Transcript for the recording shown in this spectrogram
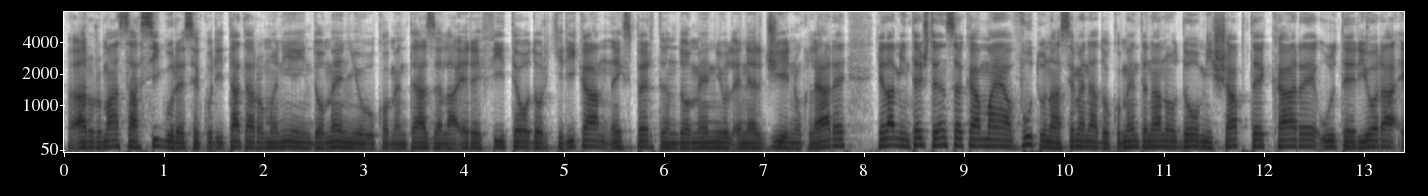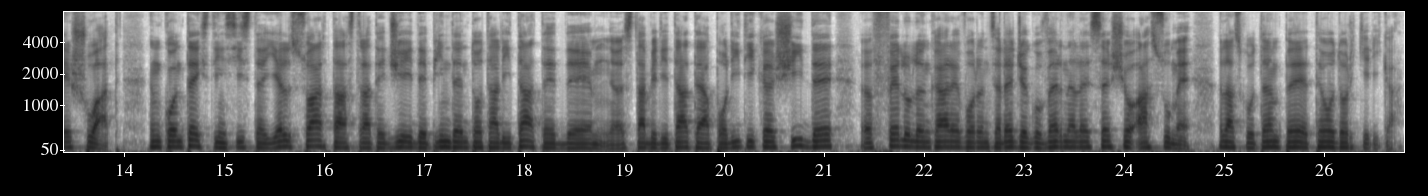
Ar urma să asigure securitatea României în domeniu, comentează la RFI Teodor Chirica, expert în domeniul energiei nucleare. El amintește însă că a mai avut un asemenea document în anul 2007 care ulterior a eșuat. În context, insistă el, soarta strategiei depinde în totalitate de uh, stabilitatea politică și de uh, felul în care vor înțelege guvernele să-și o asume. Îl ascultăm pe Teodor Chirica.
